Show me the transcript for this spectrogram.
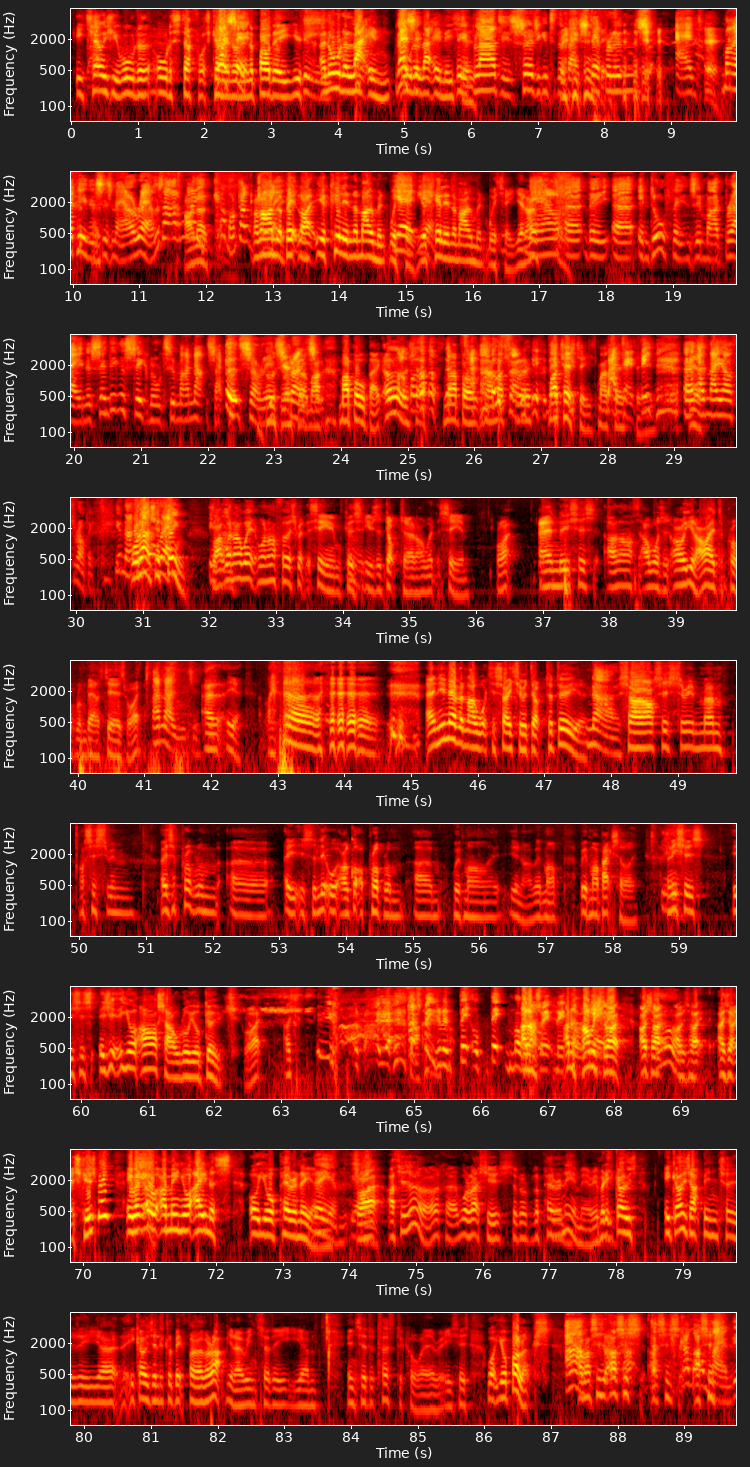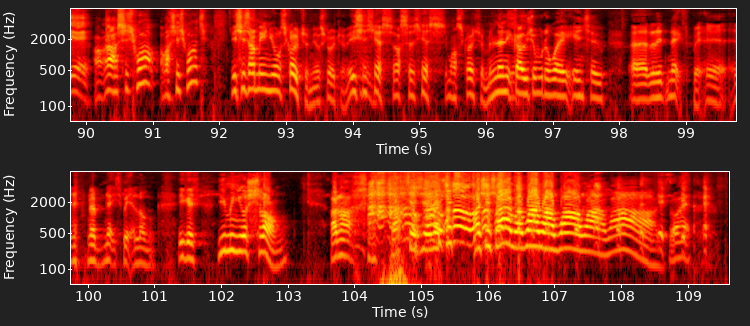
he tells you all the all the stuff what's going That's on in the body, you, The- and all the Latin, all the it. Latin he the says. blood is surging into the deferens, and my penis is now aroused. It's like, oh, I know. mate, come on, don't and kill I'm a it. bit like you're killing the moment, Whitty. Yeah, you're yeah. killing the moment, Whitty. You know. Now, uh, the uh, endorphins in my brain are sending a signal to my nutsack. Uh, sorry, it's my, my ball bag. Oh, sorry. my ball. No, Oh, my, sorry. my testes. My, My testes. testes, uh, and they are throbbing. You know, Well, that's the that, thing, right? When. I went, when I first went to see him, because he was a doctor, and I went to see him, right? And he says, and I, I wasn't. Oh, you know, I had a problem downstairs, right? I know you did. And yeah. and you never know what to say to a doctor, do you? No. So I says to him, um, I says to him, there's a problem. Uh, it's a little. I've got a problem um, with my, you know, with my with my backside. And he says, he says, is it your arsehole or your gooch, right? I, s- yeah. I speak a bit, a bit more and I, technical. and I was yeah. like, I was like, Oh. I was like, I was like, excuse me. He went, Yeah. oh, I mean your anus or your perineum, Perineum, yeah. right? I said, oh, okay. Well, actually, it's sort of the perineum area, but it goes, it goes up into the, uh, it goes a little bit further up, you know, into the, um, into the testicle area. He says, what your bollocks? Ow. and I says, I says, I Uh, says, Come I on, says, man, yeah. I, I says what? I says what? He says I mean your scrotum, your scrotum. He Hmm. says yes. I says yes, my scrotum, and then it goes all the way into uh, the next bit, uh, the next bit along. He goes, you mean your schlong? And I, I says, I says, I says, oh, wow, wow, wow, wow, wow, wow, right.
